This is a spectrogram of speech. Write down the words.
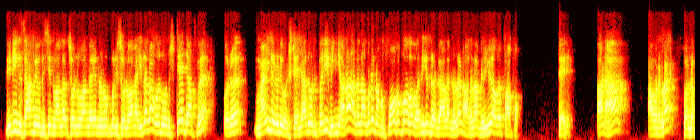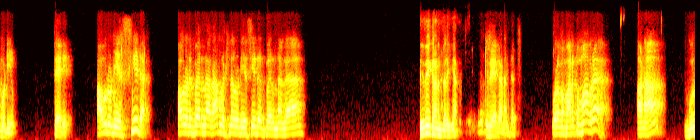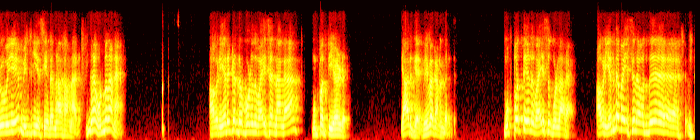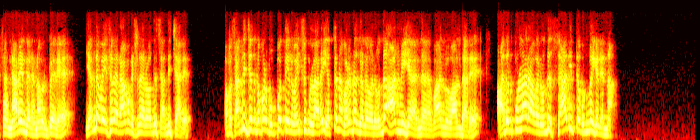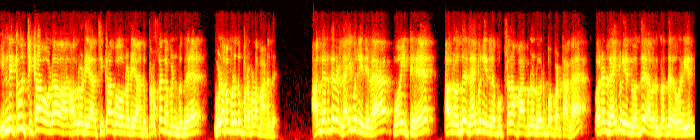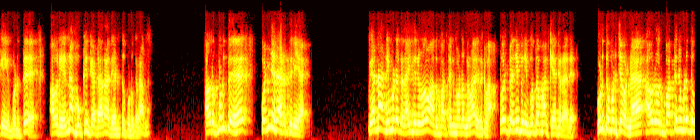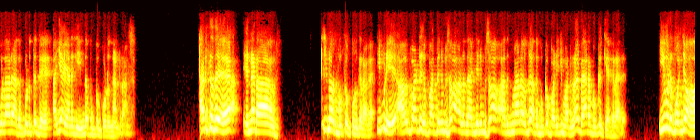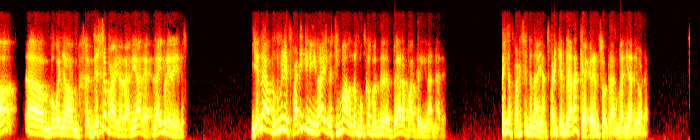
திடீர்னு சாமி வந்துச்சுன்னு சொல்லுவாங்க என்னென்ன குறி சொல்லுவாங்க. இதெல்லாம் ஒரு ஒரு ஸ்டேஜ் ஆஃப் ஒரு மைண்டினுடைய ஒரு ஸ்டேஜ் அது ஒரு பெரிய விஞ்ஞானம். அதெல்லாம் கூட நம்ம போக போக வருகின்ற காலங்களில் நான் அதெல்லாம் வெளியாகவே பார்ப்போம். சரி. ஆனா அவரெல்லாம் சொல்ல முடியும். சரி. அவருடைய சீடர் அவருடைய பேர் என்ன? ராமகிருஷ்ணருடைய சீடர் பேர் என்னங்க? விவேகானந்தர் ஐயா. விவேகானந்தர். உலகம் மறக்குமா அவரை? ஆனா குருவையே மிஞ்சிய சீடனாக ஆனார். இது உண்மைதானே? அவர் இருக்கின்ற பொழுது வயசு என்னங்க? முப்பத்தி ஏழு யாருக்கு? விவேகானந்தருக்கு. முப்பத்தேழு வயசுக்குள்ளார. அவர் எந்த வயசுல வந்து நரேந்திரன் அவர் பேரு எந்த வயசுல ராமகிருஷ்ணர் வந்து சந்திச்சாரு? அப்ப சந்திச்சதுக்கு அப்புறம் முப்பத்தேழு வயசுக்குள்ளார எத்தனை வருடங்கள் அவர் வந்து ஆன்மீக இந்த வாழ்வு வாழ்ந்தாரு அதற்குள்ளார அவர் வந்து சாதித்த உண்மைகள் என்ன? இன்னைக்கும் சிக்காகோல அவருடைய சிக்காகோனுடைய அது பிரசங்கம் என்பது உலகம் முழுதும் பிரபலமானது. அங்க இருக்கிற லைப்ரரியில போயிட்டு அவர் வந்து லைப்ரரியில புக்ஸ் எல்லாம் பார்க்கணும்னு விருப்பப்பட்டாங்க. ஒரு லைப்ரரியன் வந்து அவருக்கு வந்து ஒரு இருக்கையை கொடுத்து அவர் என்ன புக்கு கேட்டாரோ அதை எடுத்து கொடுக்குறாங்க. அவர் கொடுத்து கொஞ்ச நேரத்திலேயே வேணா நிமிடங்கள் ஐந்து நிமிடம் அது பத்து நிமிடங்களா இருக்கலாம். ஒரு பெரிய பெரிய புத்தகமா கேட்கிறாரு கொடுத்து முடிச்ச உடனே அவர் ஒரு பத்து நிமிடத்துக்குள்ளார அதை கொடுத்துட்டு ஐயா எனக்கு இந்த புக்கு கொடுங்கன்றாங்க. அடுத்தது என்னடா இன்னொரு புக்கை கொடுக்குறாங்க. இப்படி அவர் பாட்டுக்கு பத்து நிமிஷம் அல்லது அஞ்சு நிமிஷம் அதுக்கு மேல வந்து அந்த புக்கை படிக்க மாட்டேங்கிறார் வேற புக்கு கேட்கிறாரு இவர் கொஞ்சம் கொஞ்சம் டிஸ்டர்ப் ஆகிடுறாரு யாரு? லைப்ரரியில் என்ன உண்மையிலேயே படிக்கிறீங்களா? இல்லை சும்மா வந்து புக்கை வந்து பேரை பார்க்குறீங்களான்னாரு. ஐயா படிச்சுட்டு தான் ஏன் படிக்கிறதுக்காக தான் கேட்கறேன்னு சொல்றாரு மரியாதையோட.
